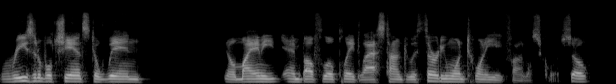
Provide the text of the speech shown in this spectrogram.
reasonable chance to win, you know, Miami and Buffalo played last time to a 31 28 final score. So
